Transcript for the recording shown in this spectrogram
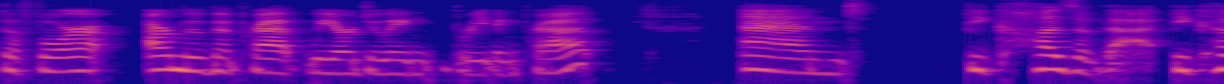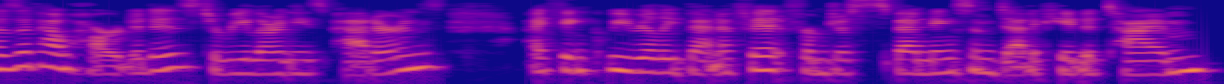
before our movement prep we are doing breathing prep and because of that, because of how hard it is to relearn these patterns, I think we really benefit from just spending some dedicated time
